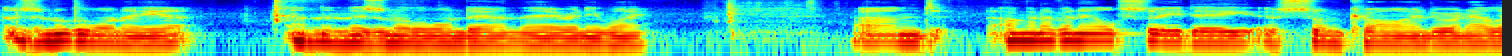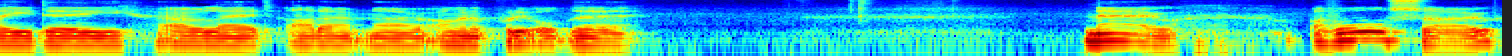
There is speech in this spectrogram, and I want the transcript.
there's another one here, and then there's another one down there anyway. And I'm going to have an LCD of some kind or an LED, OLED, I don't know. I'm going to put it up there. Now, I've also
